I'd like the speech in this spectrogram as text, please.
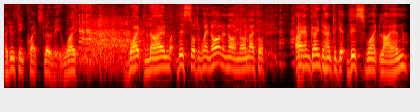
I do think quite slowly, white white lion. This sort of went on and on and on. I thought, I am going to have to get this white lion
